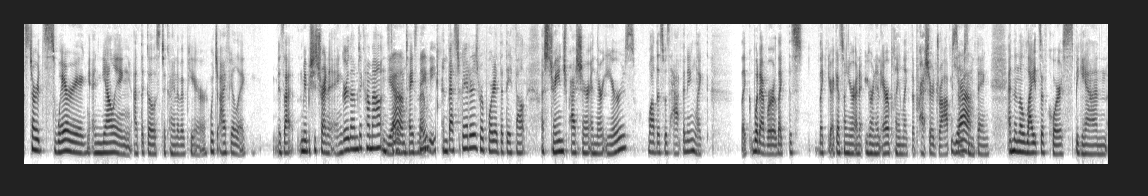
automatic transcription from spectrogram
starts swearing and yelling at the ghost to kind of appear, which I feel like is that maybe she's trying to anger them to come out instead Yeah, of entice them. maybe. Investigators reported that they felt a strange pressure in their ears while this was happening, like like whatever, like this like I guess on your you're in an airplane, like the pressure drops or something. And then the lights, of course, began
